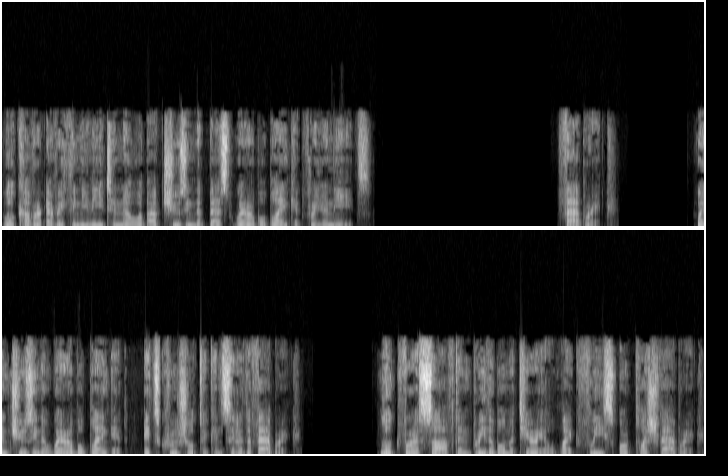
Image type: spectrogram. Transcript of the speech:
we'll cover everything you need to know about choosing the best wearable blanket for your needs. Fabric. When choosing a wearable blanket, it's crucial to consider the fabric. Look for a soft and breathable material like fleece or plush fabric.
